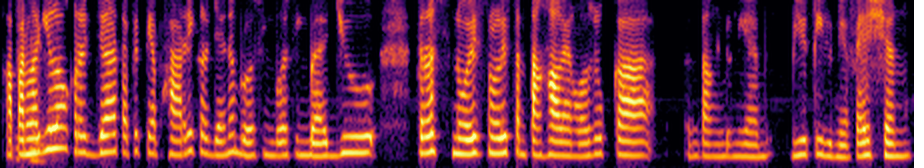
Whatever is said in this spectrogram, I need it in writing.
Kapan lagi lo kerja tapi tiap hari kerjanya browsing browsing baju terus nulis nulis tentang hal yang lo suka tentang dunia beauty dunia fashion.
